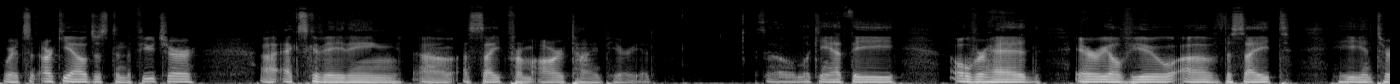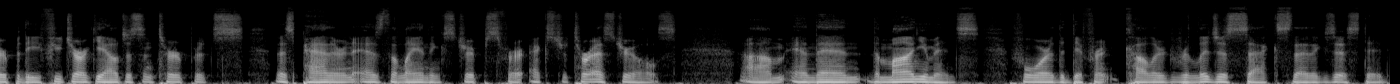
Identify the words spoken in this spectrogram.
where it's an archaeologist in the future uh, excavating uh, a site from our time period. So, looking at the overhead aerial view of the site, he interpret the future archaeologist interprets this pattern as the landing strips for extraterrestrials. Um, and then the monuments for the different colored religious sects that existed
